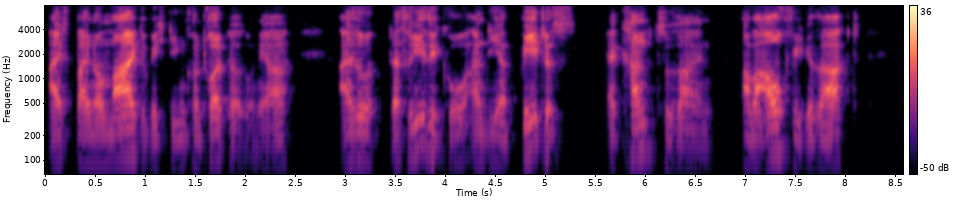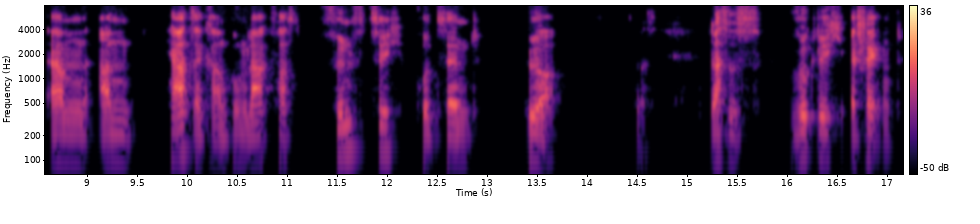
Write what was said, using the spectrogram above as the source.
als bei normalgewichtigen Kontrollpersonen, ja? Also, das Risiko, an Diabetes erkrankt zu sein, aber auch, wie gesagt, ähm, an Herzerkrankungen lag fast 50 % höher. Das das ist wirklich erschreckend.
